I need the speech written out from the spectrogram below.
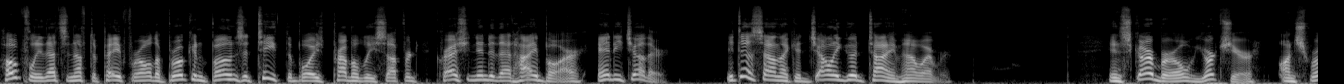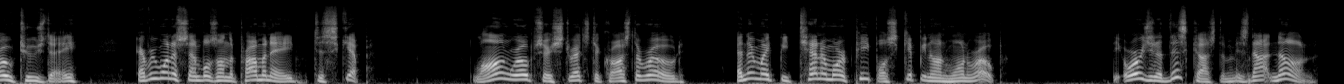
Hopefully, that's enough to pay for all the broken bones and teeth the boys probably suffered crashing into that high bar and each other. It does sound like a jolly good time, however. In Scarborough, Yorkshire, on Shrove Tuesday, everyone assembles on the promenade to skip. Long ropes are stretched across the road, and there might be ten or more people skipping on one rope. The origin of this custom is not known,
